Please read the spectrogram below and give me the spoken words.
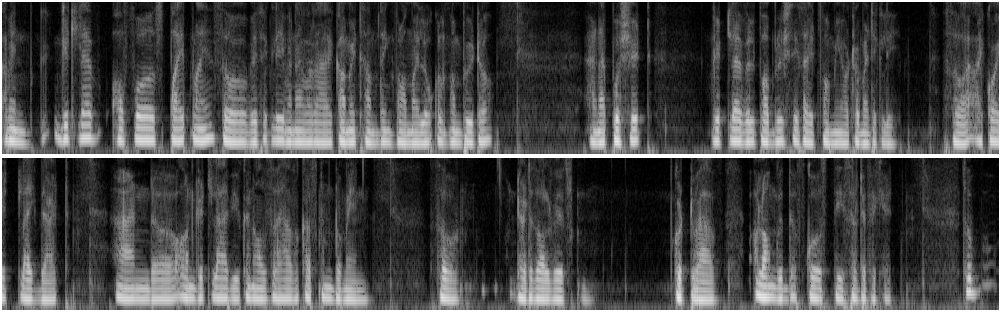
I mean, GitLab offers pipelines. So basically, whenever I commit something from my local computer and I push it, GitLab will publish the site for me automatically. So I, I quite like that. And uh, on GitLab, you can also have a custom domain. So that is always good to have along with of course the certificate. So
